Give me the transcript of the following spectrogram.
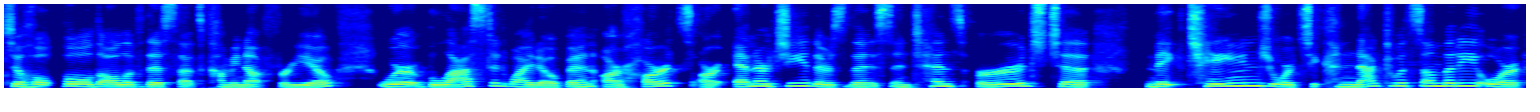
to hold all of this that's coming up for you. We're blasted wide open. Our hearts, our energy, there's this intense urge to make change or to connect with somebody or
